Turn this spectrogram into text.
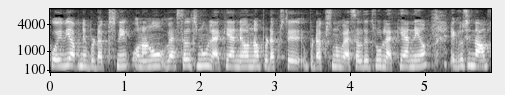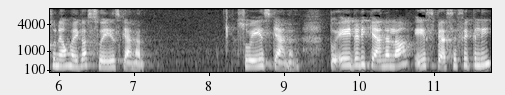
ਕੋਈ ਵੀ ਆਪਣੇ ਪ੍ਰੋਡਕਟਸ ਨੇ, ਉਹਨਾਂ ਨੂੰ ਵੈਸਲਸ ਨੂੰ ਲੈ ਕੇ ਆਨੇ ਉਹਨਾਂ ਪ੍ਰੋਡਕਟਸ ਦੇ ਪ੍ਰੋਡਕਟਸ ਨੂੰ ਵੈਸਲ ਦੇ ਥਰੂ ਲੈ ਕੇ ਆਨੇ ਆ ਇੱਕ ਤੁਸੀਂ ਨਾਮ ਸੁਣਿਆ ਹੋਵੇਗਾ ਸਵੇਜ਼ ਕੈਨਲ ਸਵੇਜ਼ ਕੈਨਲ ਤੋ ਇਹ ਜਿਹੜੀ ਕੈਨਲ ਆ, ਇਹ ਸਪੈਸੀਫਿਕਲੀ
